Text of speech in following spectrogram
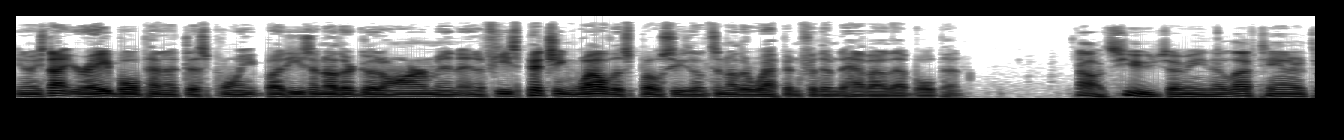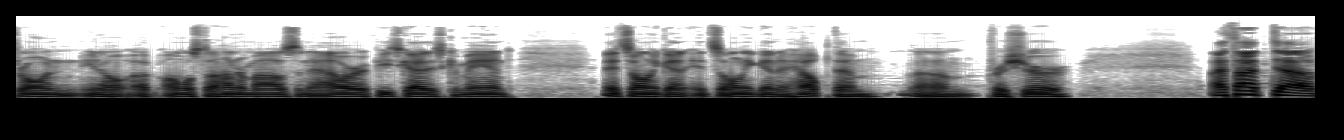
you know, he's not your A bullpen at this point, but he's another good arm, and, and if he's pitching well this postseason, it's another weapon for them to have out of that bullpen. Oh, it's huge. I mean, a left-hander throwing, you know, almost 100 miles an hour if he's got his command, it's only to it's only going to help them um, for sure. I thought uh,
